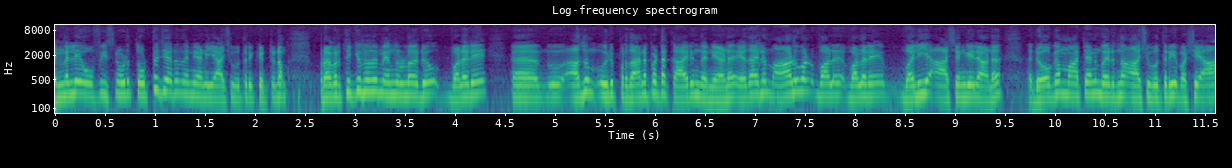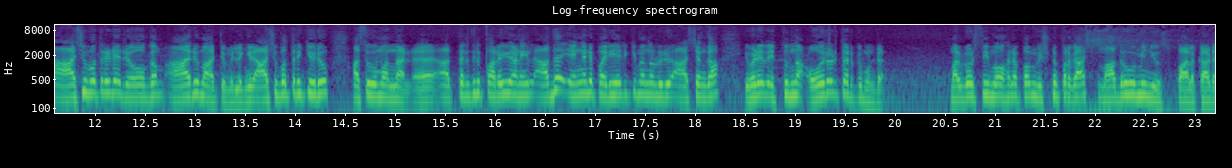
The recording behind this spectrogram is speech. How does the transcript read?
എം എൽ എ ഓഫീസിനോട് തൊട്ടുചേർന്ന് തന്നെയാണ് ഈ ആശുപത്രി കെട്ടിടം പ്രവർത്തിക്കുന്നതും എന്നുള്ള ഒരു വളരെ അതും ഒരു പ്രധാനപ്പെട്ട കാര്യം തന്നെയാണ്. ഏതായാലും ആളുകൾ വളരെ വലിയ ആശങ്കയിലാണ് രോഗം മാറ്റാൻ വരുന്ന ആശുപത്രി. പക്ഷേ ആ ആശുപത്രിയുടെ രോഗം ആര് മാറ്റും. ഇല്ലെങ്കിൽ ആശുപത്രിക്ക് ഒരു അസുഖം വന്നാൽ അത്തരത്തിൽ പറയുകയാണെങ്കിൽ അത് എങ്ങനെ പരിഹരിക്കുമെന്നുള്ളൊരു ആശങ്ക ഇവിടെ എത്തുന്ന ഓരോരുത്തർക്കുമുണ്ട്. മൽഗോഷ് സി മോഹനൊപ്പം വിഷ്ണുപ്രകാശ് മാതൃഭൂമി ന്യൂസ് പാലക്കാട്.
